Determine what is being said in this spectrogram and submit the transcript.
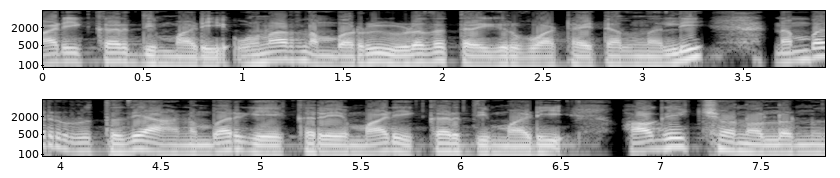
ಮಾಡಿ ಖರೀದಿ ಮಾಡಿ ಓನರ್ ನಂಬರು ಕೆಳಗಿರುವ ಟೈಟಲ್ ಟೈಟಲ್ನಲ್ಲಿ ನಂಬರ್ ಇರುತ್ತದೆ, ಆ ನಂಬರ್ಗೆ ಕರೆ ಮಾಡಿ ಖರೀದಿ ಮಾಡಿ. ಹಾಗೆ ಚಾನಲನ್ನು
